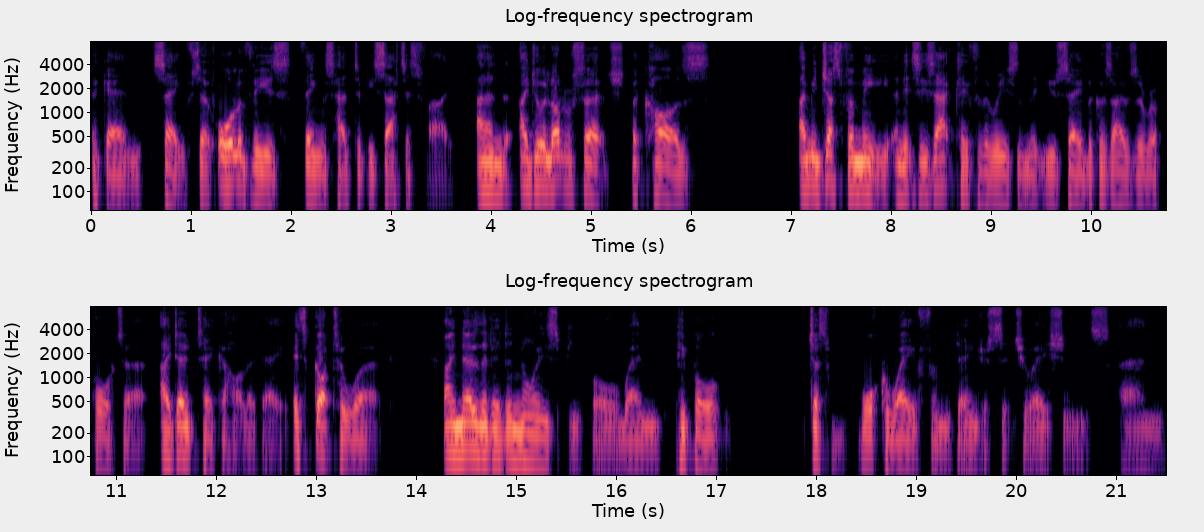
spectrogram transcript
again safe. So all of these things had to be satisfied. And I do a lot of research because, I mean, just for me, and it's exactly for the reason that you say, because I was a reporter, I don't take a holiday. It's got to work. I know that it annoys people when people just walk away from dangerous situations, and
